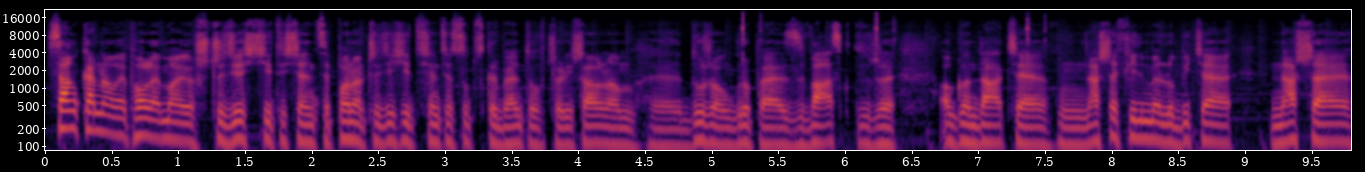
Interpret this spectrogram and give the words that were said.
Sam kanał Epole ma już 30 tysięcy, ponad 30 tysięcy subskrybentów, czyli szaloną e, dużą grupę z Was, którzy oglądacie mm, nasze filmy, lubicie nasze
